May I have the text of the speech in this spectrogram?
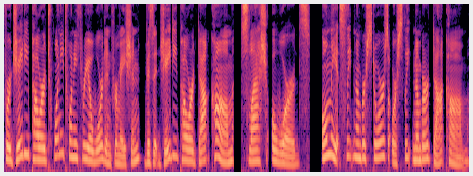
For JD Power 2023 award information, visit jdpower.com/awards. Only at Sleep Number stores or sleepnumber.com.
